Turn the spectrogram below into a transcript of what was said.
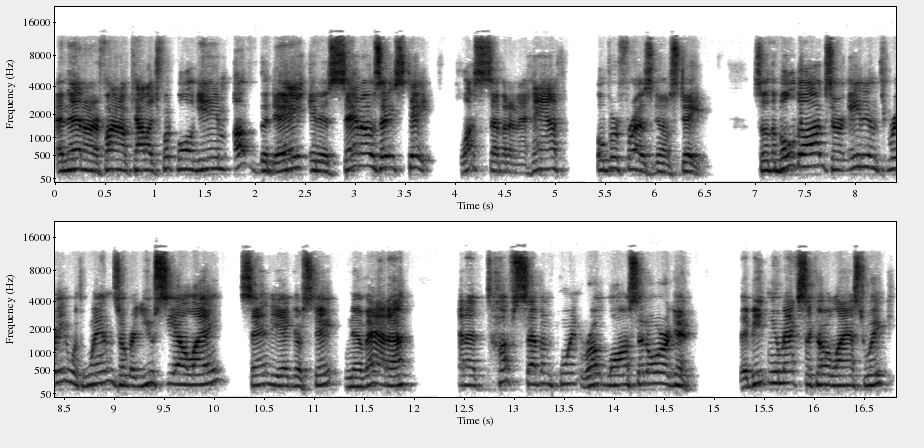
And then our final college football game of the day, it is San Jose State plus seven and a half over Fresno State. So the Bulldogs are eight and three with wins over UCLA, San Diego State, Nevada, and a tough seven point road loss at Oregon. They beat New Mexico last week,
